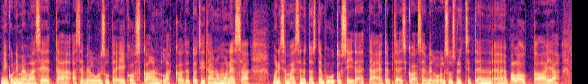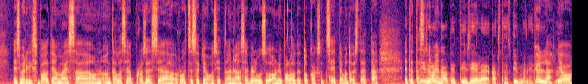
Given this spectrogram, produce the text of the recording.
niin kuin nimenomaan se, että asevelvollisuutta ei koskaan lakkautettu. Että siitähän on monessa, monissa maissa nyt on sitten puhuttu siitä, että, että pitäisikö asevelvollisuus nyt sitten palauttaa ja Esimerkiksi Baltian maissa on, on tällaisia prosesseja, Ruotsissakin on osittainen asevelvollisuus, on jo palautettu 2017. Että, että tässä niin se nimen... lakkautettiin siellä 2010. Kyllä, mm. joo.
